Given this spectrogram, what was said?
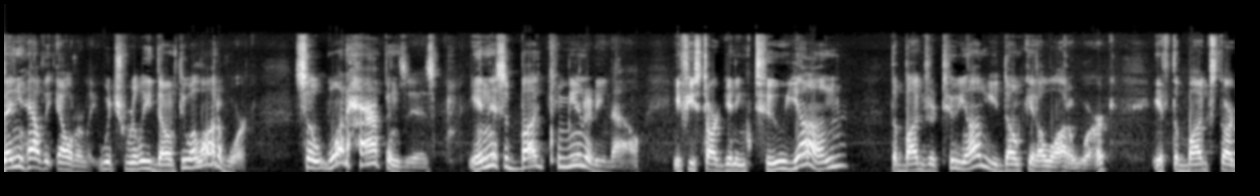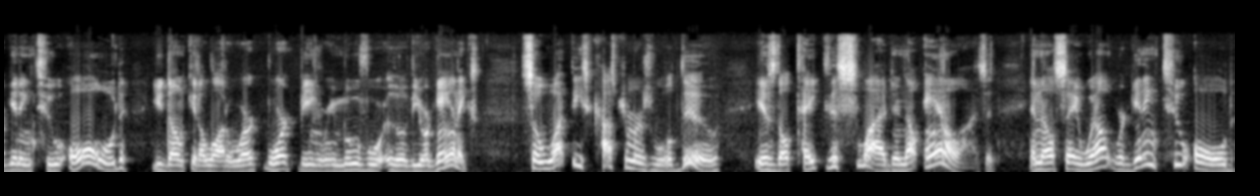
Then you have the elderly, which really don't do a lot of work. So what happens is in this bug community now, if you start getting too young, the bugs are too young, you don't get a lot of work. If the bugs start getting too old, you don't get a lot of work, work being removed of the organics. So what these customers will do is they'll take this sludge and they'll analyze it and they'll say, well, we're getting too old.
